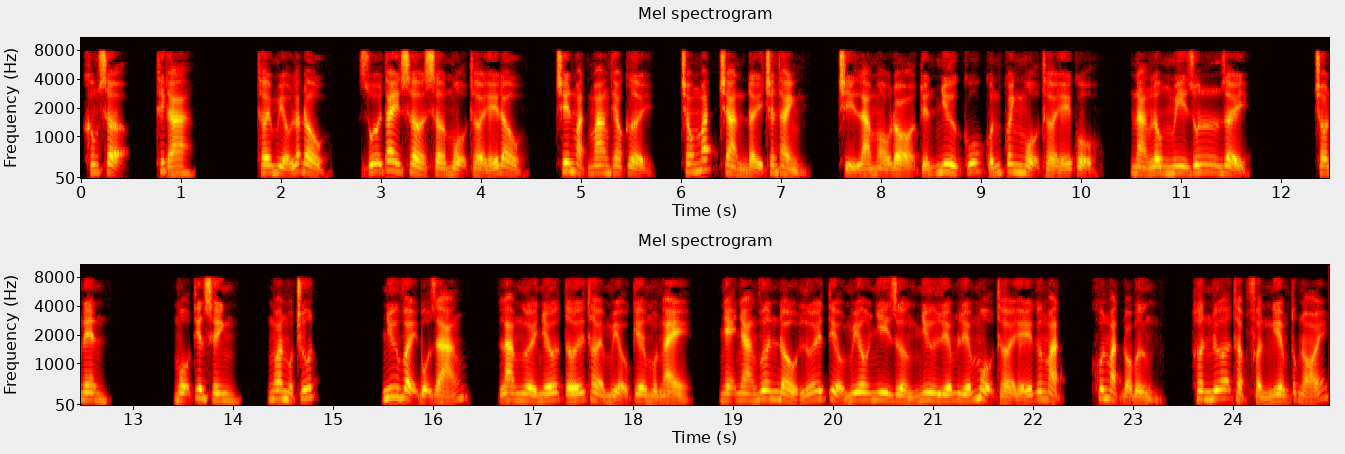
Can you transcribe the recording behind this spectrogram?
Không sợ, thích a. Thời miểu lắc đầu, duỗi tay sờ sờ mộ thời hế đầu, trên mặt mang theo cười, trong mắt tràn đầy chân thành, chỉ là màu đỏ tuyến như cũ quấn quanh mộ thời hế cổ, nàng lông mi run rẩy. Cho nên, mộ tiên sinh, ngoan một chút. Như vậy bộ dáng, làm người nhớ tới thời miểu kia một ngày, nhẹ nhàng vươn đầu lưỡi tiểu miêu nhi dường như liếm liếm mộ thời hế gương mặt, khuôn mặt đỏ bừng, hơn nữa thập phần nghiêm túc nói.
